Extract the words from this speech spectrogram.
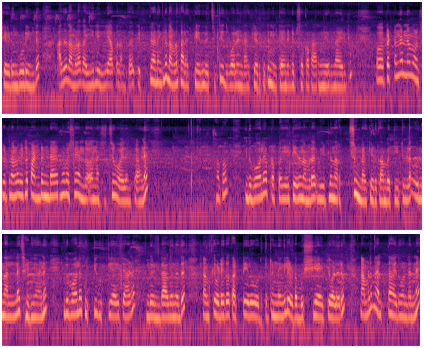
ഷെയ്ഡും കൂടി ഉണ്ട്. അത് നമ്മളെ കയ്യിലില്ല. അപ്പോൾ നമുക്ക് കിട്ടുകയാണെങ്കിൽ നമ്മൾ കളക്ട് ചെയ്ത് വെച്ചിട്ട് ഇതുപോലെ ഉണ്ടാക്കിയെടുത്തിട്ട് നിങ്ങൾക്ക് അതിന്റെ ടിപ്സൊക്കെ പറഞ്ഞു തരുന്നതായിരിക്കും. പെട്ടെന്ന് തന്നെ മുളച്ച് കിട്ടും. നമ്മുടെ വീട്ടിൽ പണ്ടുണ്ടായിരുന്നു. പക്ഷേ എന്തോ നശിച്ചു പോയതിട്ടാണ് അപ്പം ഇതുപോലെ പ്രൊപ്പഗേറ്റ് ചെയ്ത് നമ്മുടെ വീട്ടിൽ നിറച്ചുണ്ടാക്കിയെടുക്കാൻ പറ്റിയിട്ടുള്ള ഒരു നല്ല ചെടിയാണ്. ഇതുപോലെ കുറ്റി കുറ്റിയായിട്ടാണ് ഇത് ഉണ്ടാകുന്നത്. നമുക്ക് ഇവിടെയൊക്കെ കട്ട് ചെയ്ത് കൊടുത്തിട്ടുണ്ടെങ്കിൽ ഇവിടെ ബുഷിയായിട്ട് വളരും. നമ്മൾ നിലത്തായതുകൊണ്ട് തന്നെ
